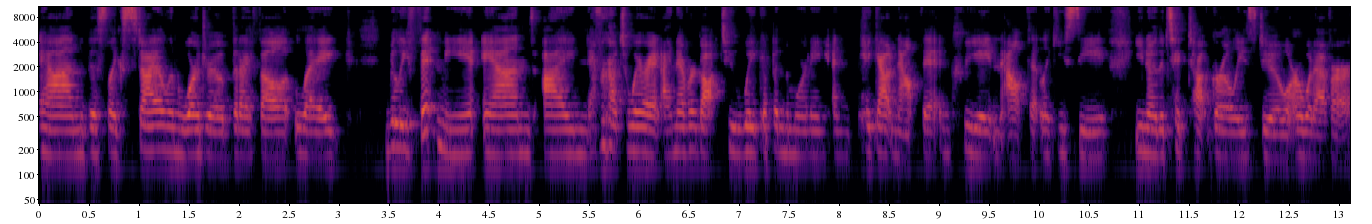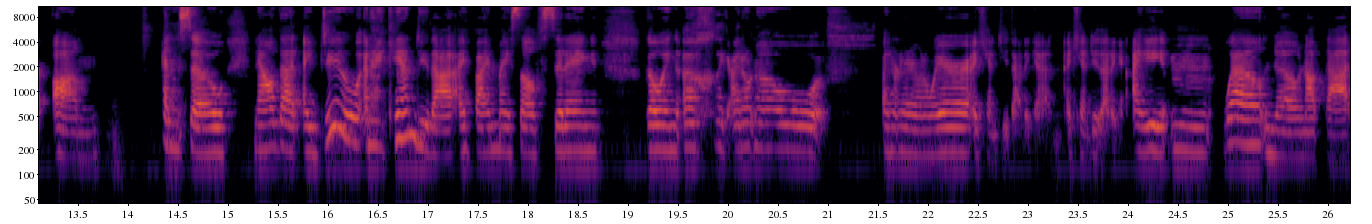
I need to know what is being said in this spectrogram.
and this like style and wardrobe that I felt like really fit me and I never got to wear it. I never got to wake up in the morning and pick out an outfit and create an outfit like you see, you know, the TikTok girlies do or whatever. Um, and so now that I do and I can do that, I find myself sitting going, ugh, like I don't know I don't know what I want to wear. I can't do that again. I can't do that again. I, mm, well, no, not that.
